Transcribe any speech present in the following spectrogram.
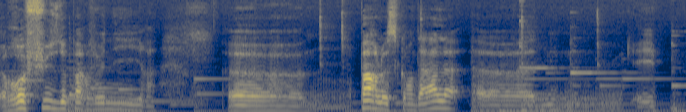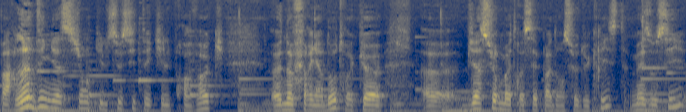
refuse de parvenir euh, par le scandale euh, et par l'indignation qu'il suscite et qu'il provoque, ne fait rien d'autre que, bien sûr, mettre ses pas dans ceux du Christ, mais aussi,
